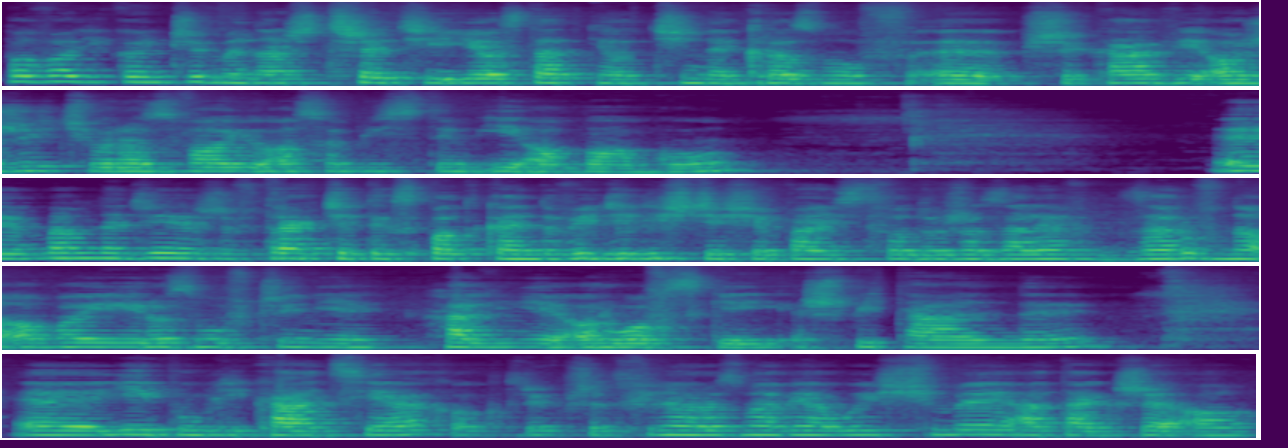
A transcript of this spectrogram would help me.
Powoli kończymy nasz trzeci i ostatni odcinek rozmów e, przy kawie o życiu, rozwoju osobistym i o Bogu. E, Mam nadzieję, że w trakcie tych spotkań dowiedzieliście się Państwo dużo zarówno o mojej rozmówczyni Halinie Orłowskiej-Szpitalny, e, jej publikacjach, o których przed chwilą rozmawiałyśmy, a także o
